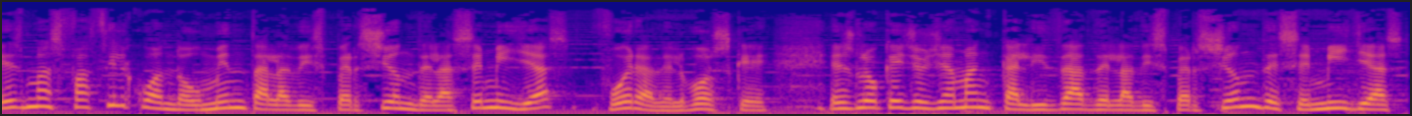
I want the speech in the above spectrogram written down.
es más fácil cuando aumenta la dispersión de las semillas fuera del bosque. Es lo que ellos llaman calidad de la dispersión de semillas,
